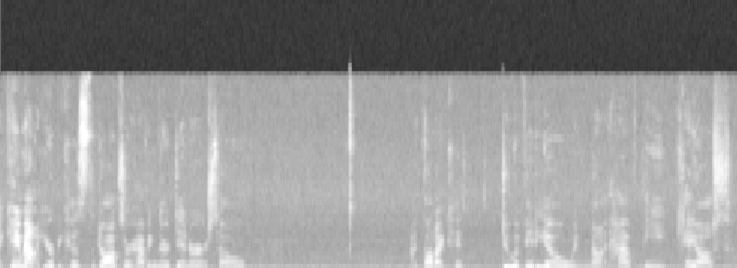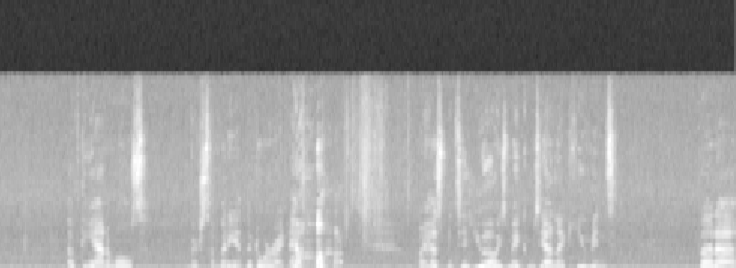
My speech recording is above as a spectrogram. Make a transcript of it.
I came out here because the dogs are having their dinner so I thought I could do a video and not have the chaos of the animals. There's somebody at the door right now my husband says, you always make them sound like humans. But, uh,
